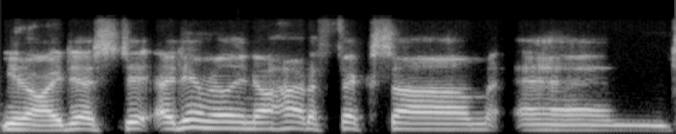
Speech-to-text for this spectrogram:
you know, I just I didn't really know how to fix them, and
